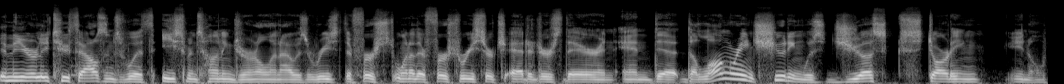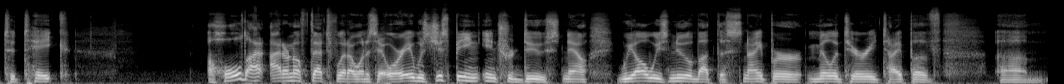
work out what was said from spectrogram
in the early 2000s with Eastman's Hunting Journal, and I was re- the first one of their first research editors there, and and uh, the long range shooting was just starting, you know, to take a hold. I, I don't know if that's what I want to say, or it was just being introduced. Now we always knew about the sniper military type of. Um,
